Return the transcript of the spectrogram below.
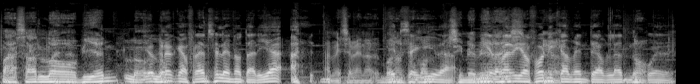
pasarlo bien. Lo, Yo lo- creo que a Fran se le notaría A mí se me no- bueno, enseguida. si me Ni vierais, radiofónicamente hablando no. puede.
